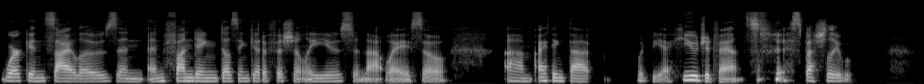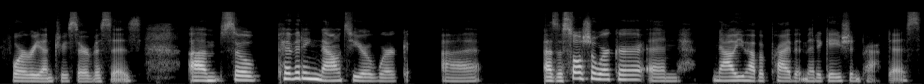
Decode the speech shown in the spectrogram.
work in silos, and and funding doesn't get efficiently used in that way. So, um, I think that would be a huge advance, especially for reentry services. Um, so, pivoting now to your work uh, as a social worker, and now you have a private mitigation practice.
